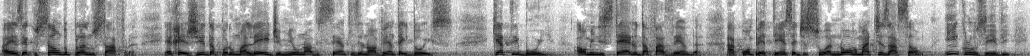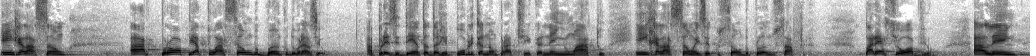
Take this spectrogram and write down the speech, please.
a execução do Plano Safra é regida por uma lei de 1992, que atribui ao Ministério da Fazenda a competência de sua normatização, inclusive em relação à própria atuação do Banco do Brasil. A presidenta da República não pratica nenhum ato em relação à execução do Plano Safra. Parece óbvio, além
